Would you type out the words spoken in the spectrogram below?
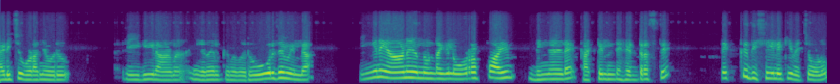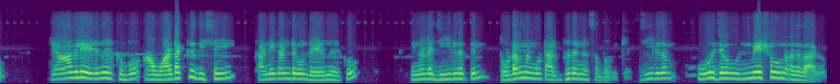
അടിച്ചു കുടഞ്ഞ ഒരു രീതിയിലാണ് എഴുന്നേൽക്കുന്നത് ഒരു ഊർജമില്ല ഇങ്ങനെയാണ് എന്നുണ്ടെങ്കിൽ ഉറപ്പായും നിങ്ങളുടെ കട്ടിലിന്റെ ഹെഡ് റെസ്റ്റ് തെക്ക് ദിശയിലേക്ക് വെച്ചോളൂ. രാവിലെ എഴുന്നേൽക്കുമ്പോൾ ആ വടക്ക് ദിശയിൽ കണി കണ്ടുകൊണ്ട് എഴുന്നേൽക്കൂ. നിങ്ങളുടെ ജീവിതത്തിൽ തുടർന്നങ്ങോട്ട് അത്ഭുതങ്ങൾ സംഭവിക്കും. ജീവിതം ഊർജവും ഉന്മേഷവും നിറഞ്ഞതാകും.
